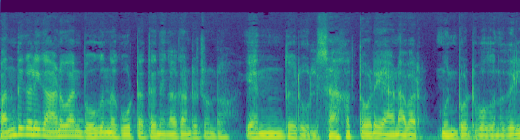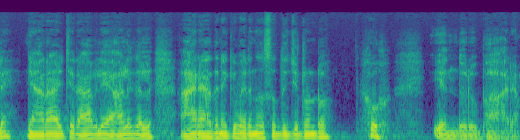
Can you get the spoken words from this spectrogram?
പന്ത് കളി കാണുവാൻ പോകുന്ന കൂട്ടത്തെ നിങ്ങൾ കണ്ടിട്ടുണ്ടോ? എന്തൊരു ഉത്സാഹത്തോടെയാണ് അവർ മുൻപോട്ട് പോകുന്നത് ഇല്ലേ? ഞായറാഴ്ച രാവിലെ ആളുകൾ ആരാധനയ്ക്ക് വരുന്നത് ശ്രദ്ധിച്ചിട്ടുണ്ടോ? ഹോ എന്തൊരു ഭാരം.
